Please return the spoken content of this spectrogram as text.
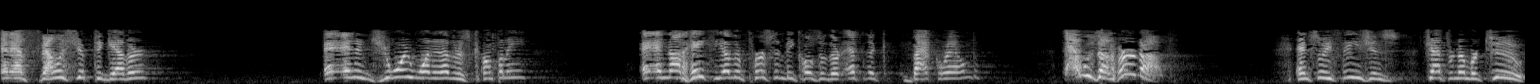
and have fellowship together and enjoy one another's company and not hate the other person because of their ethnic background, that was unheard of. And so Ephesians chapter number two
